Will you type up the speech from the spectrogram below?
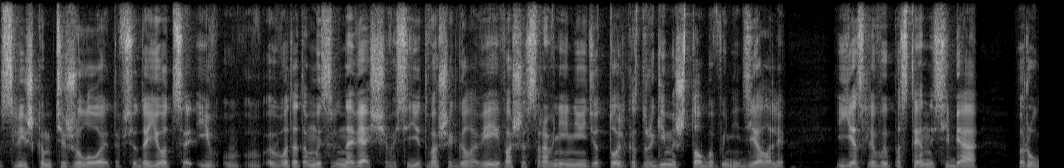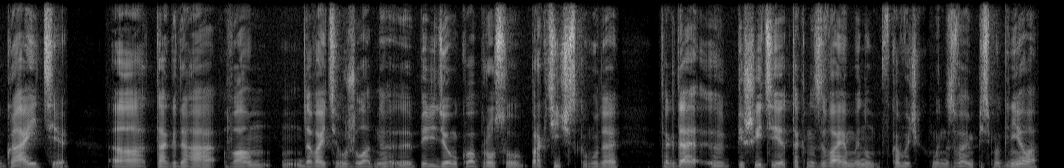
слишком тяжело это все дается, и вот эта мысль навязчиво сидит в вашей голове, и ваше сравнение идет только с другими, что бы вы ни делали, если вы постоянно себя ругаете, а, тогда вам, давайте уже, ладно, э, перейдем к вопросу практическому, да, тогда э, пишите так называемые, ну, в кавычках мы называем письма гнева,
